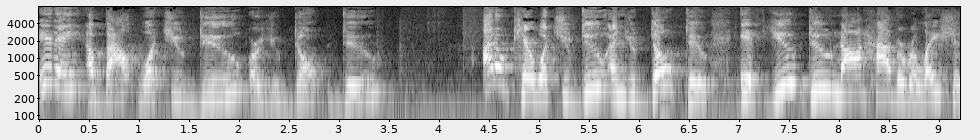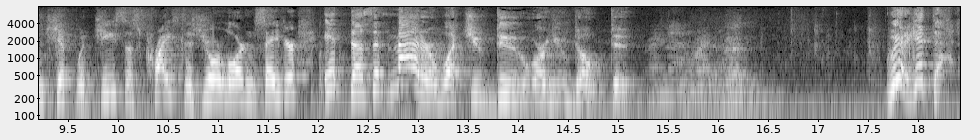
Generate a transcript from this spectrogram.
It ain't about what you do or you don't do. I don't care what you do and you don't do. If you do not have a relationship with Jesus Christ as your Lord and Savior, it doesn't matter what you do or you don't do. Amen. We got to get that.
